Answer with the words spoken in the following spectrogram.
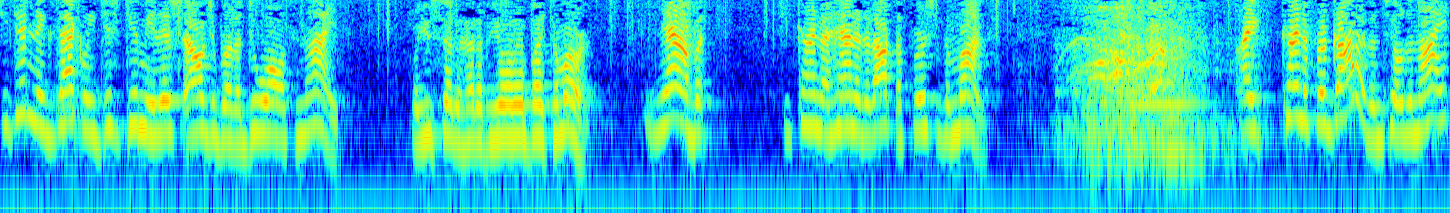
she didn't exactly just give me this algebra to do all tonight. well, you said it had to be all in by tomorrow. Yeah, but she kind of handed it out the first of the month. I kind of forgot it until tonight.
